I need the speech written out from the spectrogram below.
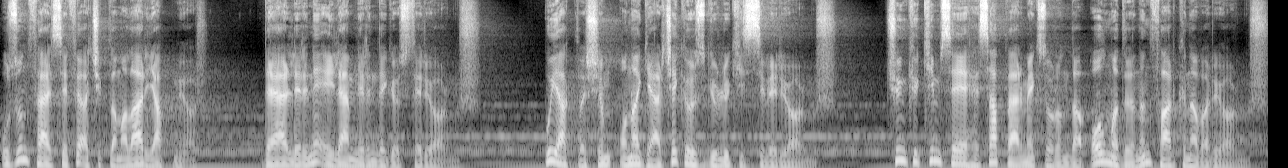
Uzun felsefi açıklamalar yapmıyor. Değerlerini eylemlerinde gösteriyormuş. Bu yaklaşım ona gerçek özgürlük hissi veriyormuş. Çünkü kimseye hesap vermek zorunda olmadığının farkına varıyormuş.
